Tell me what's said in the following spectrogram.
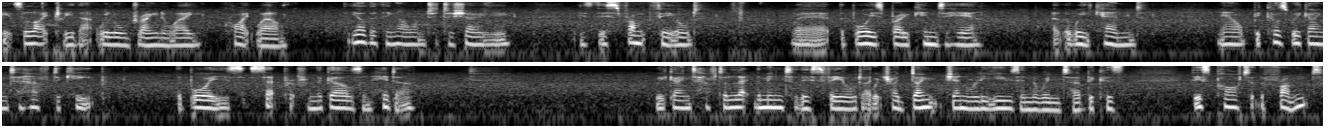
it's likely that we'll all drain away quite well. The other thing I wanted to show you is this front field where the boys broke into here at the weekend. Now, because we're going to have to keep the boys separate from the girls and Hidda, we're going to have to let them into this field, which I don't generally use in the winter because this part at the front,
